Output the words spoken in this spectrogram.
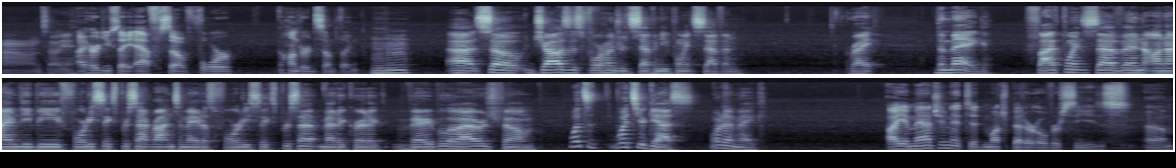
I'll tell you. I heard you say F, so 400 something. Mm-hmm. Uh, so Jaws is 470.7, right? The Meg, 5.7 on IMDb, 46% Rotten Tomatoes, 46% Metacritic, very below average film. What's what's your guess? What did it make? I imagine it did much better overseas. Um,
